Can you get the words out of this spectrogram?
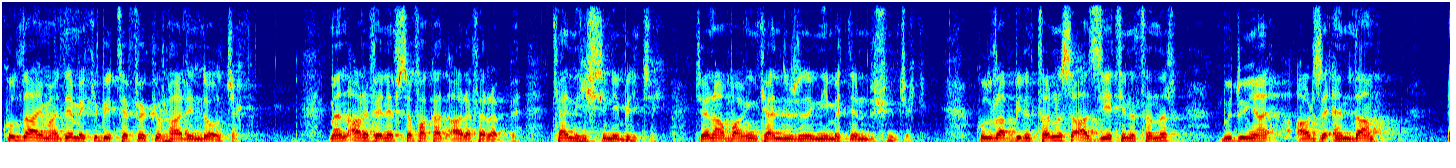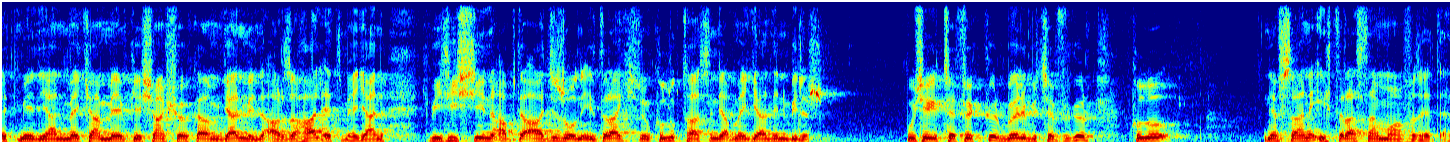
Kul daima demek ki bir tefekkür halinde olacak. Men arefe nefse fakat arefe Rabbe. Kendi hiçliğini bilecek. Cenab-ı Hakk'ın kendi üzerindeki nimetlerini düşünecek. Kul Rabbini tanırsa aziyetini tanır. Bu dünya arzı endam etmeydi yani mekan, mevki, şan, şöhret gelmedi arzı hal etme. Yani bir hiçliğini, abde aciz olduğunu idrak için kulluk tahsilini yapmaya geldiğini bilir. Bu şey tefekkür, böyle bir tefekkür kulu nefsane ihtirastan muhafaza eder.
